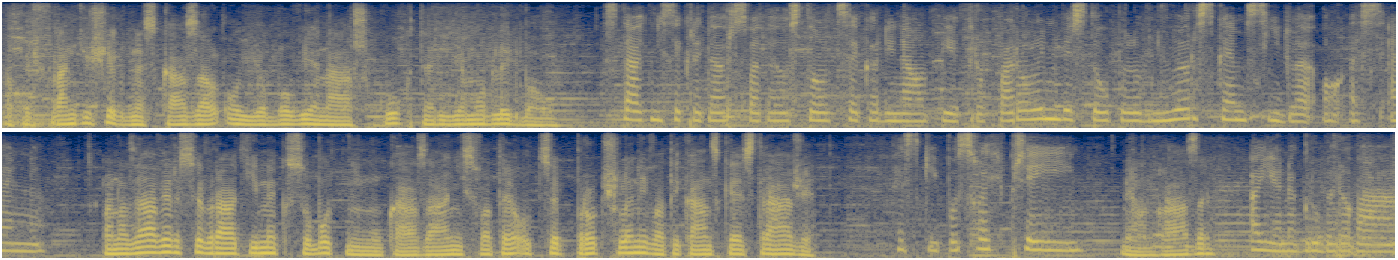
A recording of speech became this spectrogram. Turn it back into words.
Papež František dnes kázal o Jobově nářku, který je modlitbou. Státní sekretář svatého stolce kardinál Pietro Parolin vystoupil v newyorském sídle OSN. A na závěr se vrátíme k sobotnímu kázání svatého otce pro členy vatikánské stráže. Hezký poslech přejí Milan Glázer a Jana Gruberová.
